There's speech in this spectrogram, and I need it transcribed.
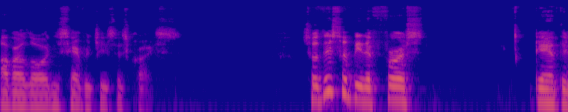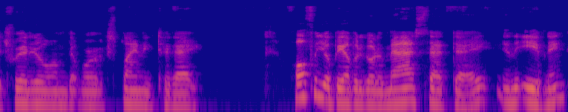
of our Lord and Savior Jesus Christ. So, this would be the first day of the Triduum that we're explaining today. Hopefully, you'll be able to go to Mass that day in the evening,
